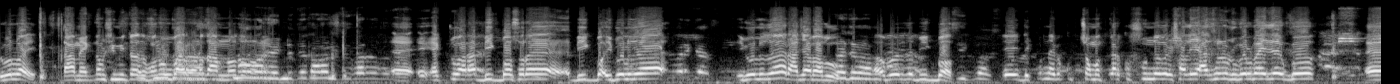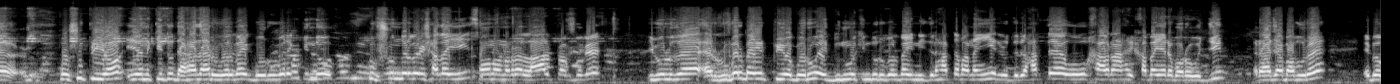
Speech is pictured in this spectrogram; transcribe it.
রুবেল ভাই দাম একদম সীমিত আছে কোনো উবার কোনো দাম না, নয় আমার রেট নিতে কারণ সুগারের উপর। একটু আর বিগ বছরে রাজা বাবু। Big boss. এই দেখুন না খুব চমৎকার খুব সুন্দর করে সাজিয়ে। আসলে রুবেল ভাই যে গো পশু প্রিয় কিন্তু দেখা যায় রুবেল ভাই গরুবের কিন্তু খুব সুন্দর করে সাজাই। সন ওনারা লাল টকবকে ইবলু যে রুবেল ভাইয়ের প্রিয় গরু, এই দুনুও কিন্তু রুবেল ভাই নিজের হাতে বানাই হাতে ও খাওয়া খাবাই আর বড় গজ্জি রাজা বাবুরে এবং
